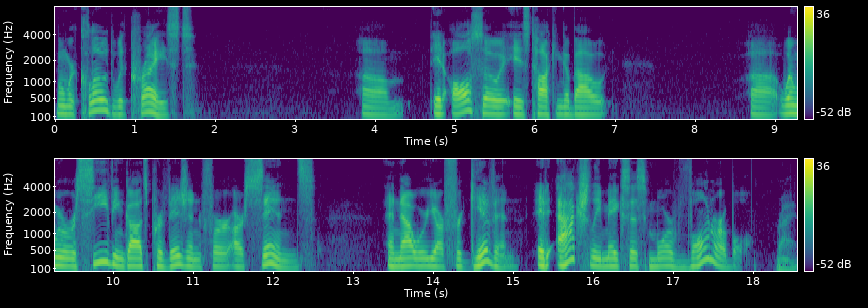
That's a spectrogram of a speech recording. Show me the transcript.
when we're clothed with Christ, um, it also is talking about uh, when we were receiving God's provision for our sins, and now we are forgiven. It actually makes us more vulnerable. Right.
